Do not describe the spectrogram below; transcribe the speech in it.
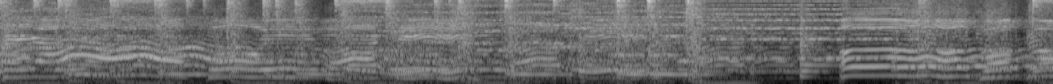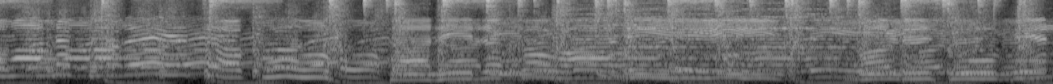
થયા કોઈ વાતે ઓ ભગવાન કરે ચકુ તારી રખવાડી મળશું પેલા જન્મે પૂરી થઈ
